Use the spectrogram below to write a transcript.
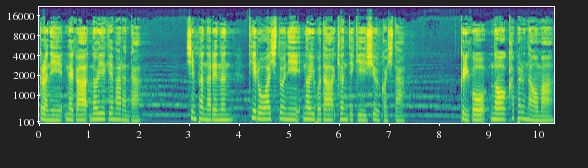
그러니 내가 너희에게 말한다. 심판 날에는 티로와 시돈이 너희보다 견디기 쉬울 것이다. 그리고 너 카파르나오마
